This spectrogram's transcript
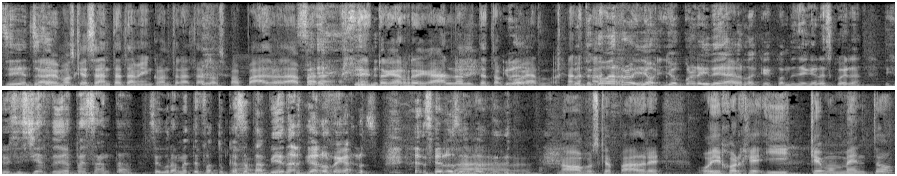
Sí, entonces. Sabemos que Santa también contrata a los papás, ¿verdad? Para entregar regalos y te tocó Claro. verlo. Me tocó verlo y yo, yo con la idea, ¿verdad? Que cuando llegué a la escuela, dije, sí es cierto, mi papá es santa. Seguramente fue a tu casa Claro. también a regalar los regalos. Claro. No, pues qué padre. Oye, Jorge, ¿y qué momento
